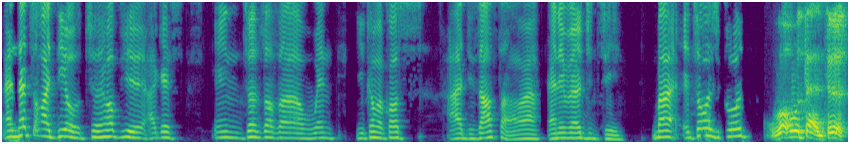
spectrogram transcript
And that's ideal to help you, I guess, in terms of uh, when you come across a disaster or uh, an emergency. But it's always good. what would that do?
